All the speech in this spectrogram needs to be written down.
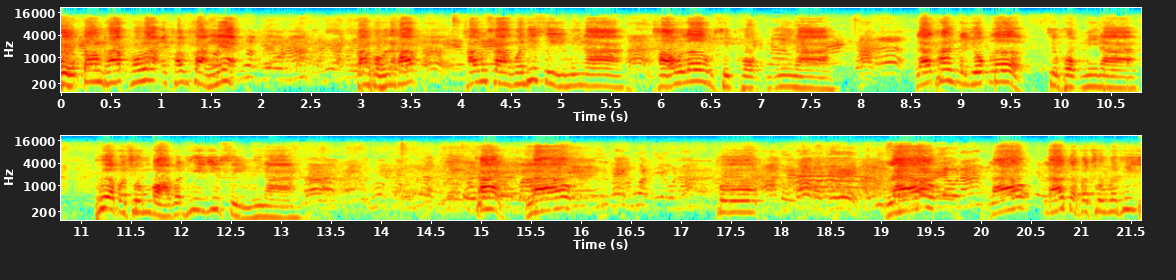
ถูกต้องครับ เพราะว่าไอ้คำสั่งเนี่ยฟังผมนะครับคำสั่งวันที่ 4 มีนา เขาเริ่ม 16 มีนา แล้วท่านจะยกเลิก 16 มีนา เพื่อประชุมบอร์ดวันที่ 24 มีนา ใช่ แล้ว ถูกถูกต้องโอเคแล้วเดียวนะแล้วแล้วจะประชุมวันที่ใ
